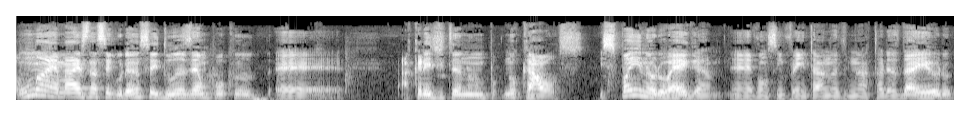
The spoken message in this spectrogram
Uma é mais na segurança e duas é um pouco é, acreditando no, no, caos. Espanha e Noruega é, vão se enfrentar nas eliminatórias da Euro.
